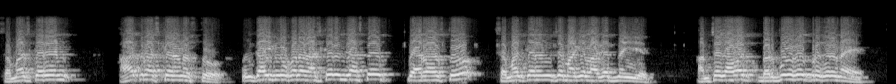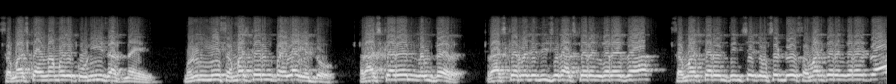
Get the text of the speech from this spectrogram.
समाजकारण हाच राजकारण असतो. पण काही लोकांना राजकारण जास्त प्यारा असतो. समाजकारणाच्या मागे लागत नाहीयेत. आमच्या गावात भरपूर असंच प्रकरण आहे. समाजकारणामध्ये कोणीही जात नाही. म्हणून मी समाजकारण पहिला घेतो. राजकारण नंतर. राजकारणाच्या म्हणजे दिवशी राजकारण करायचा. समाजकारण तीनशे चौसष्ट दिवस समाजकारण करायचा.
